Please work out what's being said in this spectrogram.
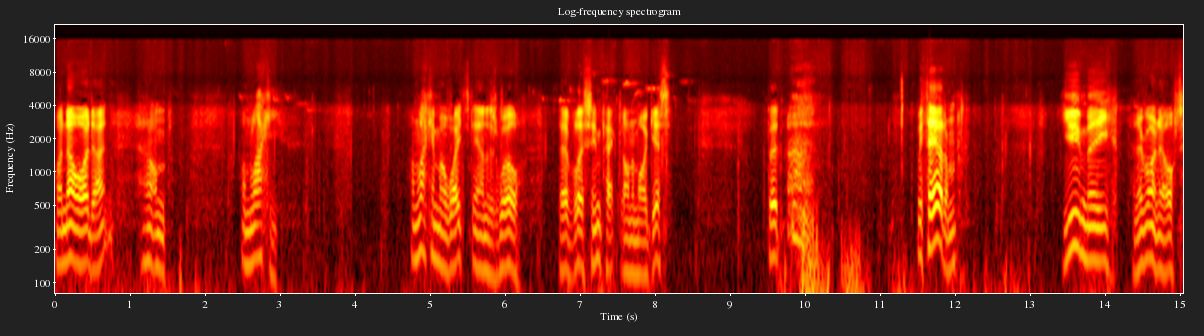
I know I don't. I'm, I'm lucky. I'm lucky my weight's down as well. They have less impact on them, I guess. But without them, you, me, and everyone else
